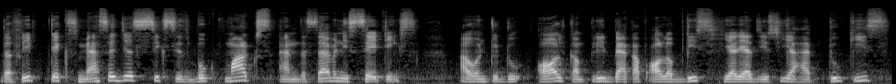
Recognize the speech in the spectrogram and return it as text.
the fifth text messages six is bookmarks and the seven is settings. I want to do all complete backup all of this. Here as you see I have two keys.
